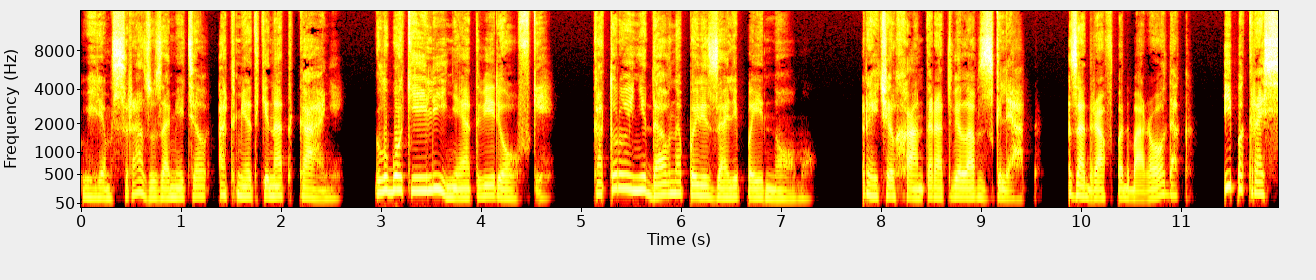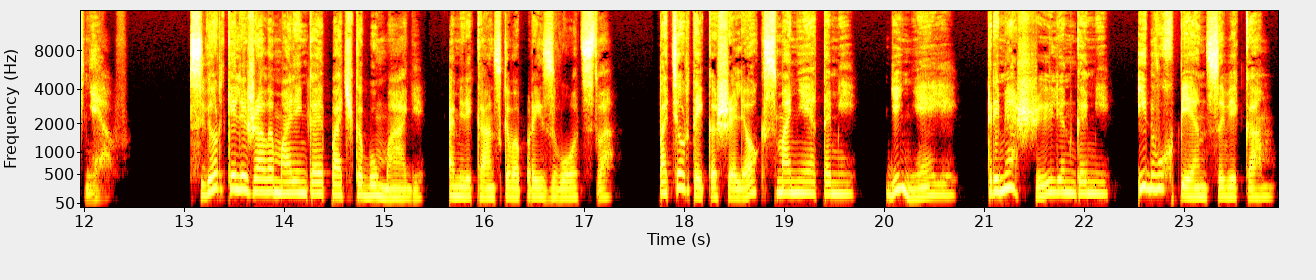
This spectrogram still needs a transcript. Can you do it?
Уильям сразу заметил отметки на ткани, глубокие линии от веревки, которую недавно повязали по-иному. Рэйчел Хантер отвела взгляд, задрав подбородок и покраснев. В свертке лежала маленькая пачка бумаги американского производства, потертый кошелек с монетами, гинеей, тремя шиллингами и двухпенсовиком,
